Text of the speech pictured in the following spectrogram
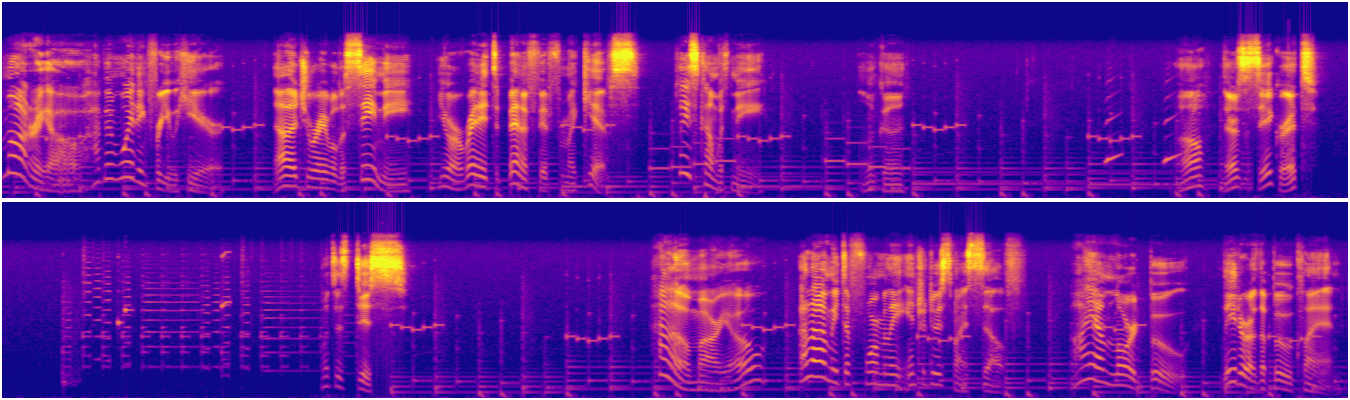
Mario, I've been waiting for you here. Now that you are able to see me, you are ready to benefit from my gifts. Please come with me. Okay. Well, there's a secret. What is this? Hello, Mario. Allow me to formally introduce myself. I am Lord Boo, leader of the Boo clan.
